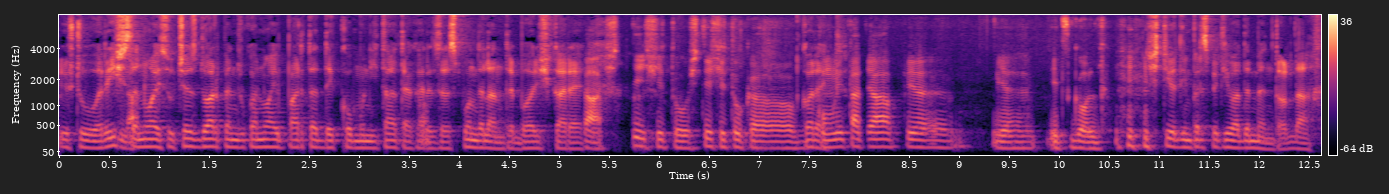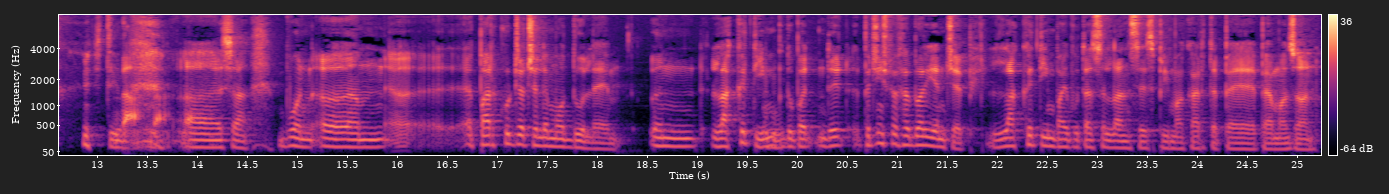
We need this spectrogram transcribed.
eu știu, riști da. să nu ai succes doar pentru că nu ai partea de comunitatea care da. îți răspunde la întrebări și care... Da, știi și tu, știi și tu că Corect. comunitatea e e, it's gold. Știu din perspectiva de mentor, da. Știu. Da, da. Așa. Bun. Uh, uh, parcurge acele module. În, la cât timp, mm-hmm. după, de, pe 15 februarie începi, la cât timp ai putea să lansezi prima carte pe, pe Amazon?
